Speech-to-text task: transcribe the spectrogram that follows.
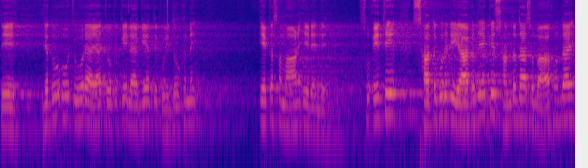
ਤੇ ਜਦੋਂ ਉਹ ਚੋਰ ਆਇਆ, ਚੁੱਕ ਕੇ ਲੈ ਗਿਆ ਤੇ ਕੋਈ ਦੁੱਖ ਨਹੀਂ। ਇੱਕ ਸਮਾਨ ਇਹ ਰਹਿੰਦੇ ਹਨ। ਸੋ ਇੱਥੇ ਸਤਿਗੁਰੂ ਜੀ ਆਖਦੇ ਕਿ ਸੰਤ ਦਾ ਸੁਭਾਅ ਹੁੰਦਾ ਹੈ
